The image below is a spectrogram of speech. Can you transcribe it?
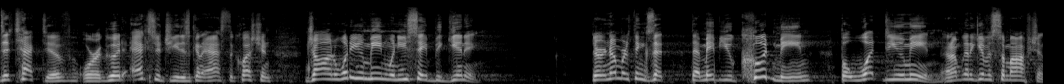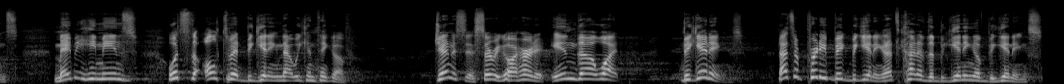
detective or a good exegete is going to ask the question John, what do you mean when you say beginning? There are a number of things that, that maybe you could mean, but what do you mean? And I'm going to give us some options. Maybe he means, what's the ultimate beginning that we can think of? Genesis, there we go, I heard it. In the what? Beginnings. That's a pretty big beginning. That's kind of the beginning of beginnings.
